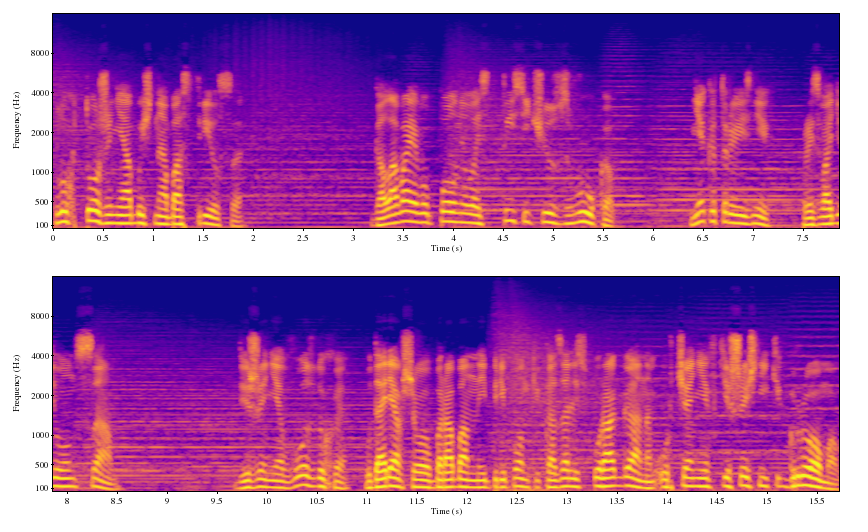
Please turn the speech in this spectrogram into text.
Слух тоже необычно обострился. Голова его полнилась тысячу звуков. Некоторые из них производил он сам. Движения воздуха, ударявшего в барабанные перепонки, казались ураганом, урчание в кишечнике громом.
